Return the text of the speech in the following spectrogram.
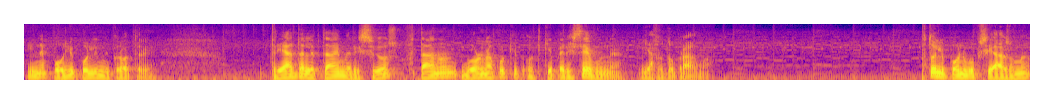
είναι πολύ πολύ μικρότερη. 30 λεπτά ημερησίως φτάνουν, μπορώ να πω ότι και περισσεύουν για αυτό το πράγμα. Αυτό λοιπόν υποψιάζομαι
